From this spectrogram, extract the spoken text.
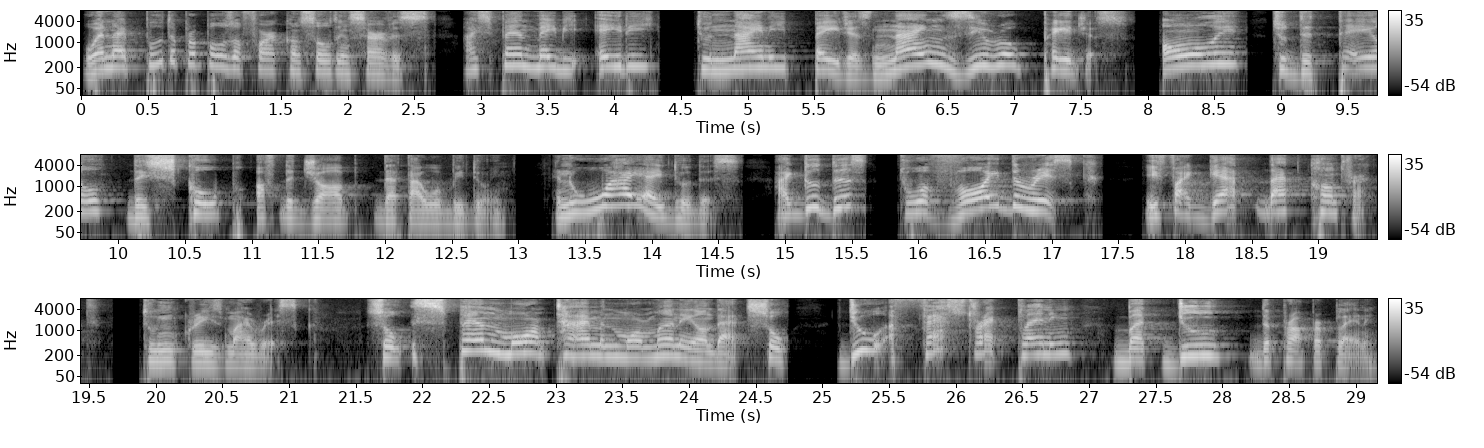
When I put a proposal for a consulting service, I spend maybe 80 to 90 pages, 90 pages, only to detail the scope of the job that I will be doing. And why I do this? I do this to avoid the risk if I get that contract to increase my risk. So spend more time and more money on that. So do a fast track planning, but do the proper planning.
